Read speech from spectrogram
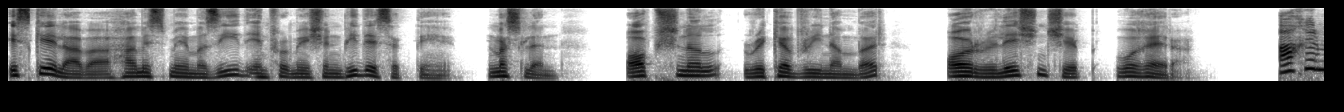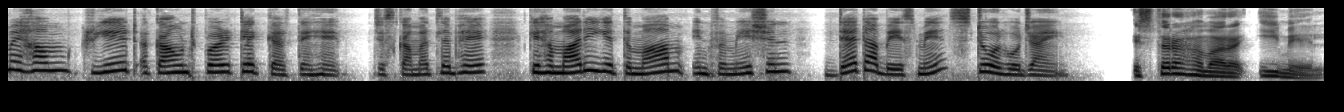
اس کے علاوہ ہم اس میں مزید انفارمیشن بھی دے سکتے ہیں۔ مثلاً آپشنل ریکوری نمبر اور ریلیشن شپ وغیرہ۔ آخر میں ہم کریٹ اکاؤنٹ پر کلک کرتے ہیں جس کا مطلب ہے کہ ہماری یہ تمام انفارمیشن ڈیٹا بیس میں سٹور ہو جائیں۔ اس طرح ہمارا ای میل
